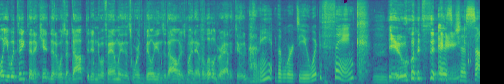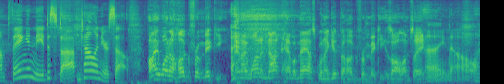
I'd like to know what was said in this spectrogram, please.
Well, you would think that a kid that was adopted into a family that's worth billions of dollars might have a little gratitude. Honey, the words you would think mm. You would think. is just something you need to stop telling yourself. I want a hug from Mickey, and I want to not have a mask when I get the hug from Mickey. Is all I'm saying. I know.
